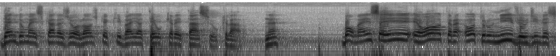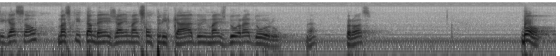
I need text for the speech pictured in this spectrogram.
dentro de uma escala geológica que vai até o Cretáceo, claro. Né? Bom, mas isso aí é outra, outro nível de investigação, mas que também já é mais complicado e mais duradouro. Né? Próximo. Bom,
